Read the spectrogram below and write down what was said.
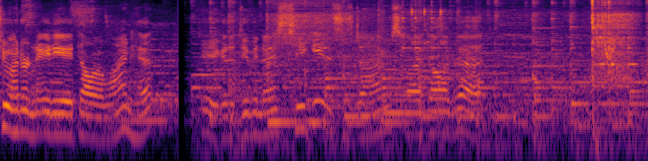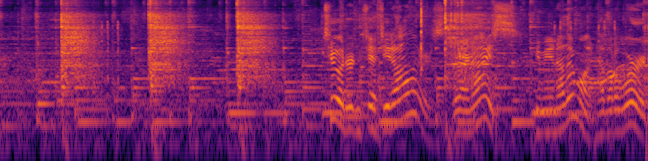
$288 line hit. Hey, you gonna do me nice, Tiki? This is dimes, $5 bet. $250. Very nice. Give me another one. How about a word?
